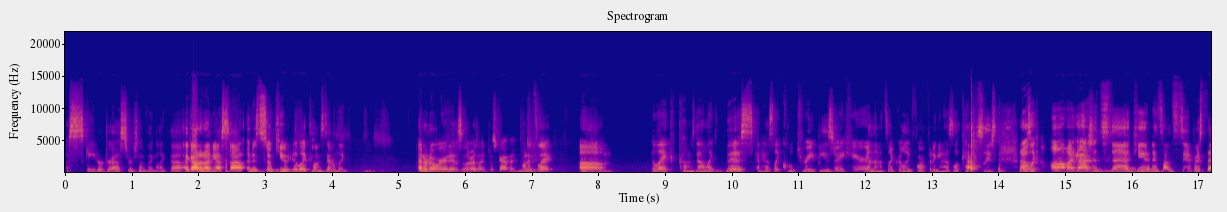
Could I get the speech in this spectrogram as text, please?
a skater dress or something like that. I got it on YesStyle, and it's so cute. It like comes down like I don't know where it is, otherwise I'd just grab it. But it's like um, like comes down like this and has like cool drapies right here, and then it's like really form fitting and has little cap sleeves. And I was like, oh my gosh, it's so cute and it sounds super style.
